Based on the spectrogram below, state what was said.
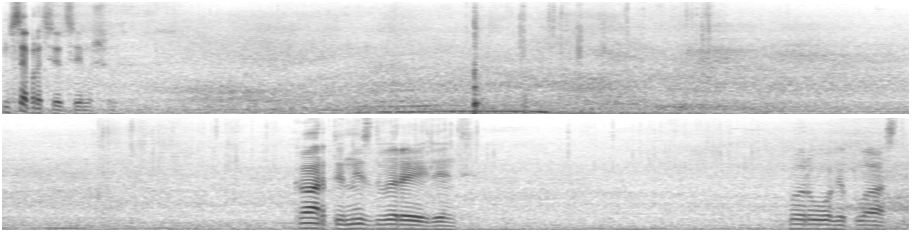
Ну, все працює в цій машині. Карти, низ дверей, гляньте. Пороги, пластик,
